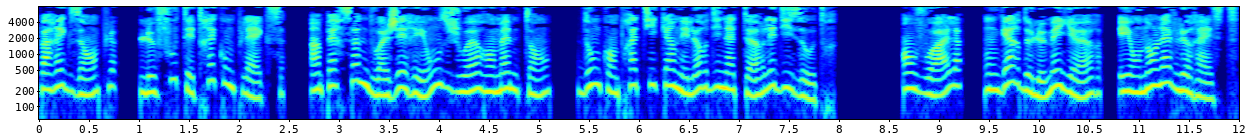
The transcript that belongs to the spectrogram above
Par exemple, le foot est très complexe, un personne doit gérer 11 joueurs en même temps, donc en pratique un et l'ordinateur les 10 autres. En voile, on garde le meilleur, et on enlève le reste.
